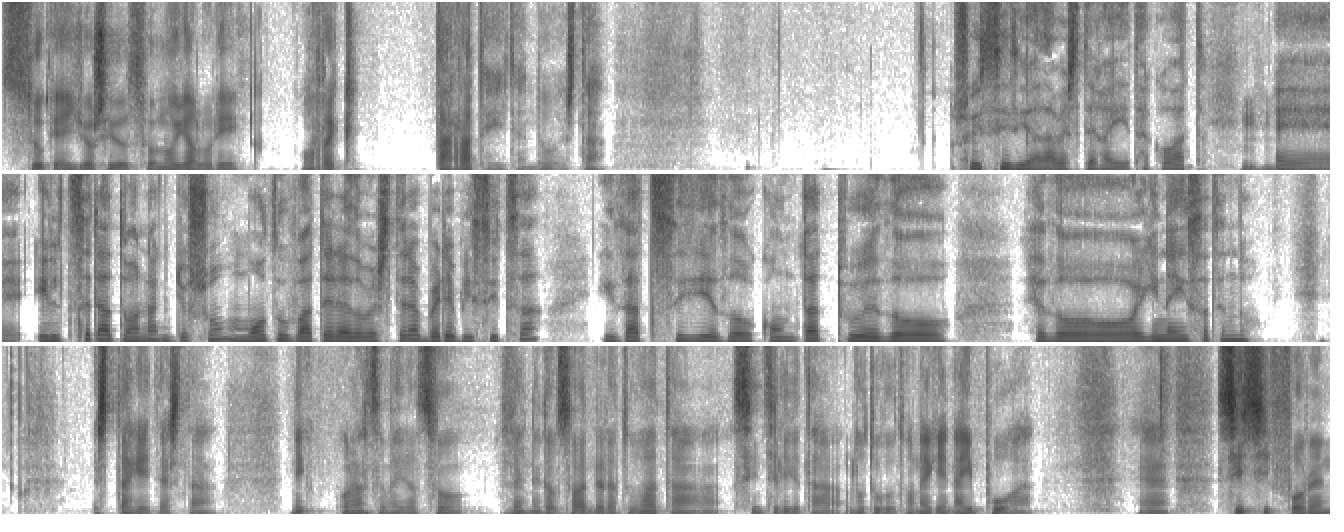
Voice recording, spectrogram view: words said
zuke josi duzu noialorik horrek tarrate egiten du, ez da? Suizidioa da beste gaietako bat. Mhm. E, hiltzera doanak Josu modu batera edo bestera bere bizitza idatzi edo kontatu edo edo egin nahi izaten du. Ez da ez da. Nik onartzen bai datzu, lehen gauza bat geratu da eta zintzelik eta lotuko honekin aipua. E, Sisyforen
